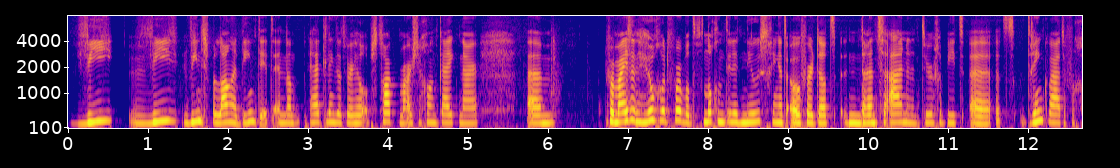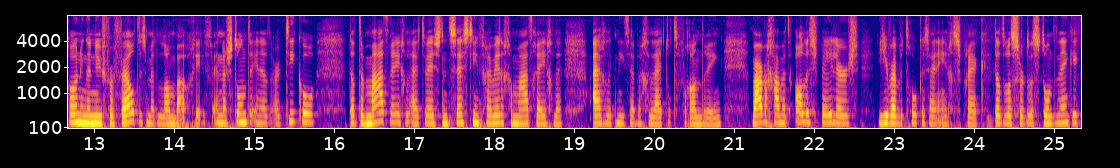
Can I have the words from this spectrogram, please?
wie, wie, wiens belangen dient dit? En dan klinkt dat weer heel abstract, maar als je gewoon kijkt naar um, voor mij is een heel groot voorbeeld. Vanochtend in het nieuws ging het over dat in Drentse A het natuurgebied uh, het drinkwater voor Groningen nu vervuild is met landbouwgif. En er stond in het artikel dat de maatregelen uit 2016, vrijwillige maatregelen, eigenlijk niet hebben geleid tot verandering. Maar we gaan met alle spelers die hierbij betrokken zijn in gesprek. Dat was soort dat stond. En denk ik,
